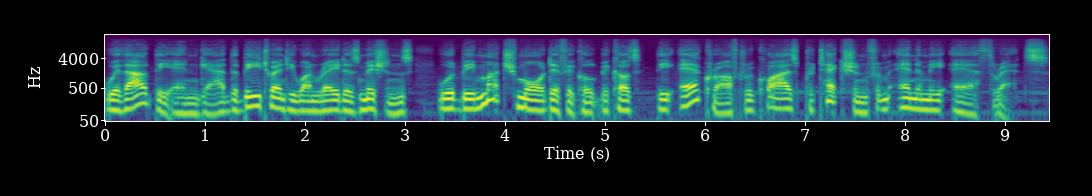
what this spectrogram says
Without the NGAD, the B-21 Raider's missions would be much more difficult because the aircraft requires protection from enemy air threats.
